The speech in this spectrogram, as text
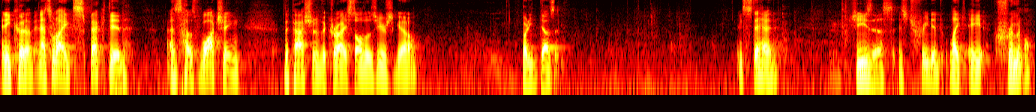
And he could have. And that's what I expected as I was watching The Passion of the Christ all those years ago. But he doesn't. Instead, Jesus is treated like a criminal.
